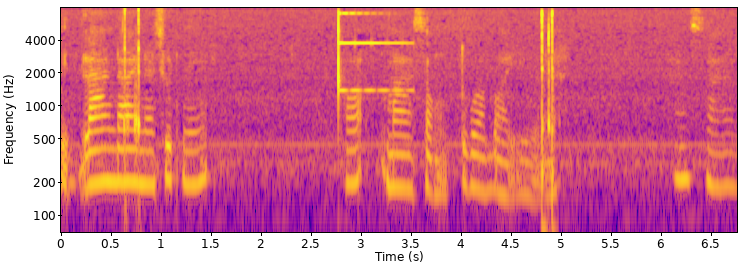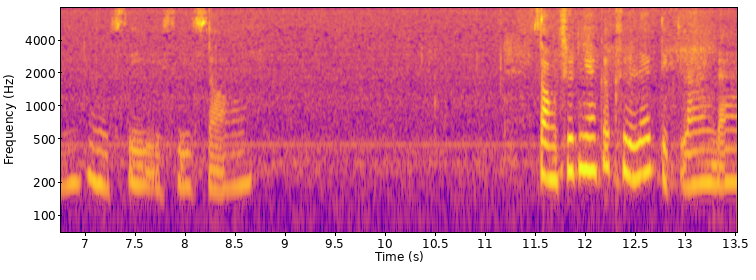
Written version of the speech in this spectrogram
ติดล่างได้นะชุดนี้ เพราะมาสองตัวบ่อยอยู่นะห้าสามหนึ่งสี่สี่สองสองชุดนี้ก็คือเลขติดล่างได้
